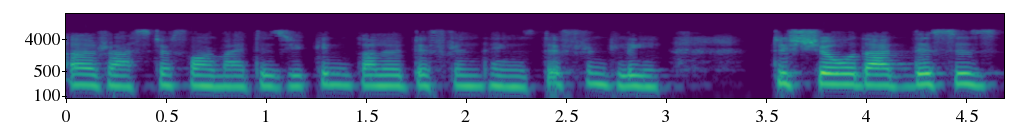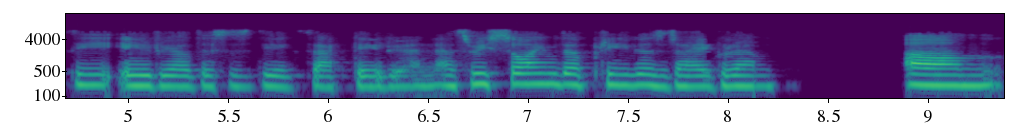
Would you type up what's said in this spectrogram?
a raster format is you can color different things differently to show that this is the area, this is the exact area. And as we saw in the previous diagram, um,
